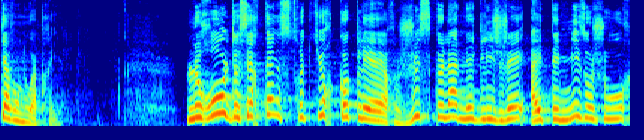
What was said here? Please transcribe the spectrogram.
Qu'avons-nous appris? Le rôle de certaines structures cochléaires jusque-là négligées a été mis au jour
